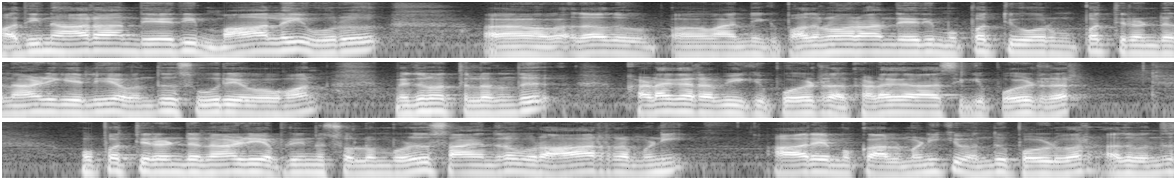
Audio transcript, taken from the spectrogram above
பதினாறாம் தேதி மாலை ஒரு அதாவது அன்றைக்கி பதினோராம் தேதி முப்பத்தி ஓரு முப்பத்தி ரெண்டு நாழிகையிலேயே வந்து சூரிய பகவான் மிதுனத்திலேருந்து கடக ரவிக்கு போயிடுறார் கடக ராசிக்கு போயிடுறார். முப்பத்தி ரெண்டு நாழி அப்படின்னு சொல்லும்பொழுது சாயந்தரம் ஒரு ஆறரை மணி ஆறே முக்கால் மணிக்கு வந்து போயிடுவார். அது வந்து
